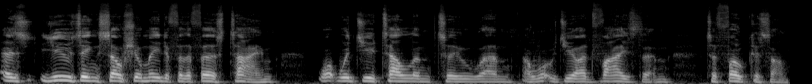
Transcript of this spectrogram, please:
as using social media for the first time, what would you tell them to, um, or what would you advise them to focus on?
